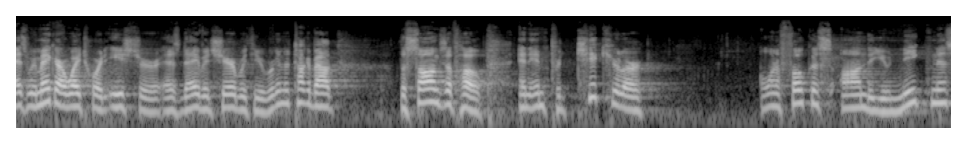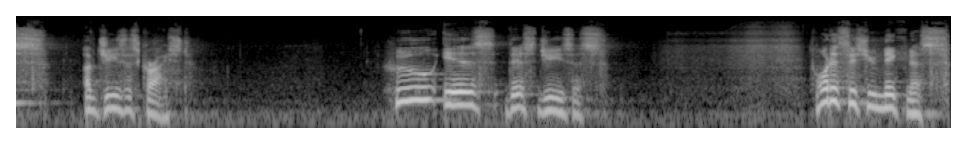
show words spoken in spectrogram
As we make our way toward Easter, as David shared with you, we're going to talk about the songs of hope. And in particular, I want to focus on the uniqueness of Jesus Christ. Who is this Jesus? What is his uniqueness?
